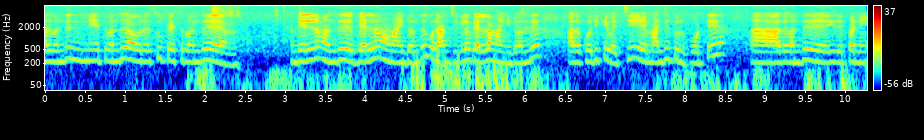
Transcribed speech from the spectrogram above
அது வந்து நேற்று வந்து அவர் சூப்பரேசர் வந்து வெல்லம் வந்து வெல்லம் வாங்கிட்டு வந்து ஒரு அஞ்சு கிலோ வெல்லம் வாங்கிட்டு வந்து அதை கொதிக்க வச்சு மஞ்சத்தூள் போட்டு அதை வந்து இது பண்ணி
